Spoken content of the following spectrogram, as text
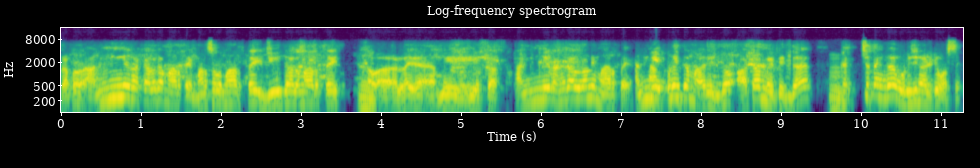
ప్రపంచం అన్ని రకాలుగా మారుతాయి. మనసులు మారుతాయి జీవితాలు మారుతాయి మీ యొక్క అన్ని రంగాల్లోనే మారుతాయి. అన్ని ఎప్పుడైతే మారిందో ఆటోమేటిక్గా. ఖచ్చితంగా ఒరిజినాలిటీ వస్తాయి.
